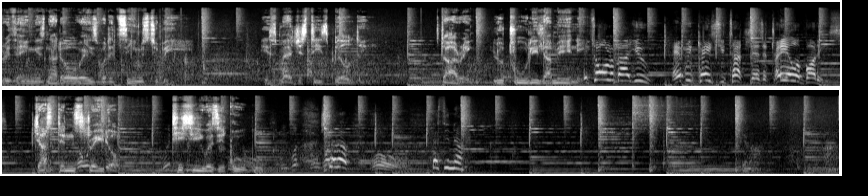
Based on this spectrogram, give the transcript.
Everything is not always what it seems to be. His Majesty's Building. Starring Luthuli Dlamini, It's all about you. Every case you touch, there's a trail of bodies. Justin Strydom, Thishiwe Ziqubu, Shut up! Whoa. That's enough. You know, I'm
